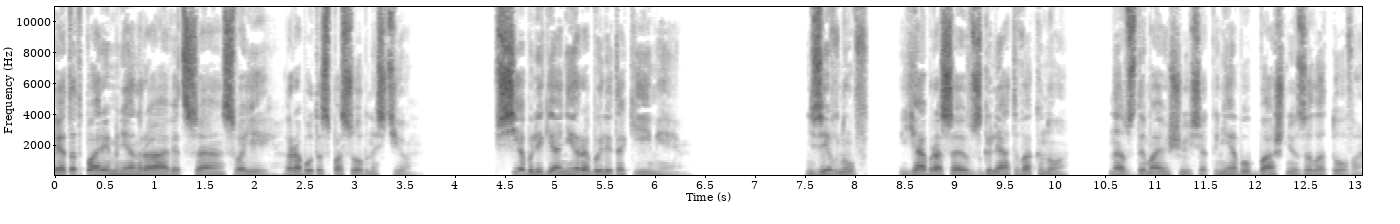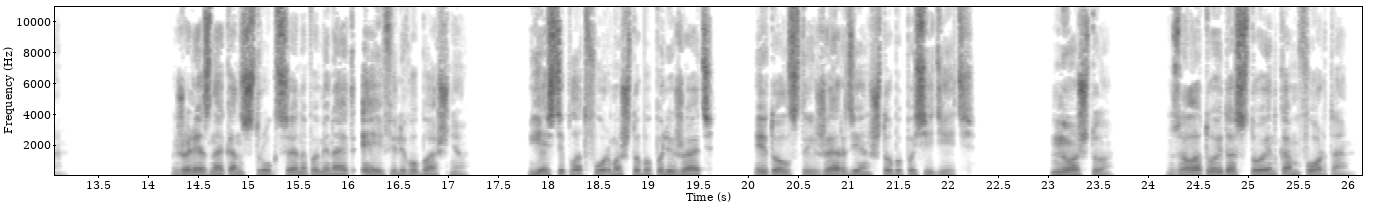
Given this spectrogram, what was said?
Этот парень мне нравится своей работоспособностью. Все бы легионеры были такими. Зевнув, я бросаю взгляд в окно на вздымающуюся к небу башню Золотого. Железная конструкция напоминает Эйфелеву башню. Есть и платформа, чтобы полежать, и толстые жерди, чтобы посидеть. Ну а что? Золотой достоин комфорта.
